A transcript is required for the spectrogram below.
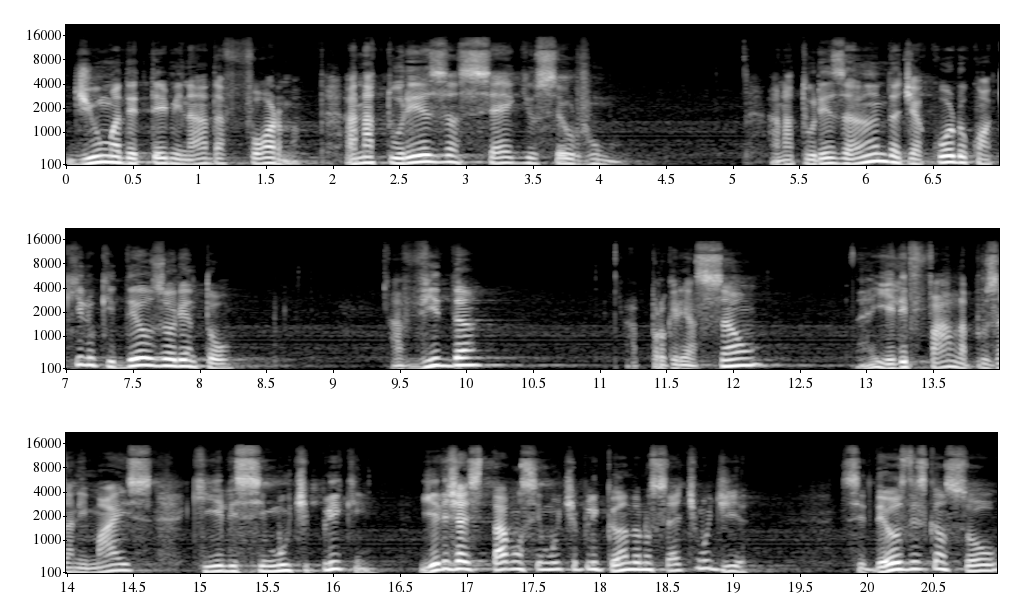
de uma determinada forma. A natureza segue o seu rumo. A natureza anda de acordo com aquilo que Deus orientou. A vida, a procriação, né? e ele fala para os animais que eles se multipliquem. E eles já estavam se multiplicando no sétimo dia. Se Deus descansou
